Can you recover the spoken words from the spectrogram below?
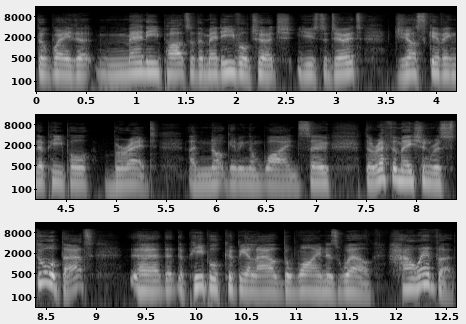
the way that many parts of the medieval church used to do it, just giving the people bread and not giving them wine. So the Reformation restored that, uh, that the people could be allowed the wine as well. However,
